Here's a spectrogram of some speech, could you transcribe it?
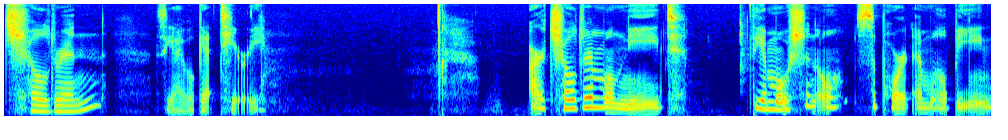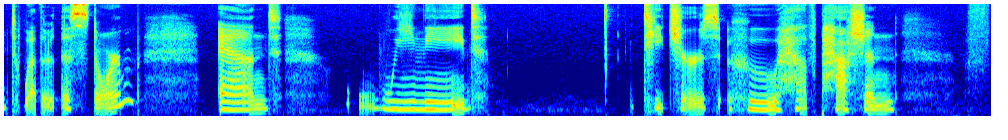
children, see, I will get teary. Our children will need the emotional support and well being to weather this storm. And we need teachers who have passion f-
